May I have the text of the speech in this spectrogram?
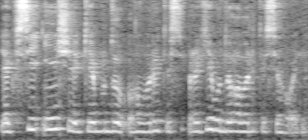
як всі інші, які я буду говорити, про які буду говорити сьогодні.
